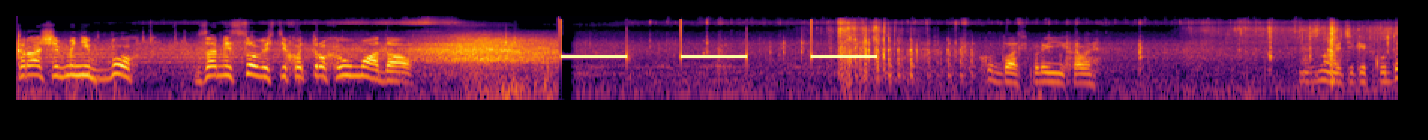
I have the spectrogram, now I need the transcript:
Краще б мені Бог замість совісті хоч трохи ума дав. Кудись приїхали. Не знаю тільки куди.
